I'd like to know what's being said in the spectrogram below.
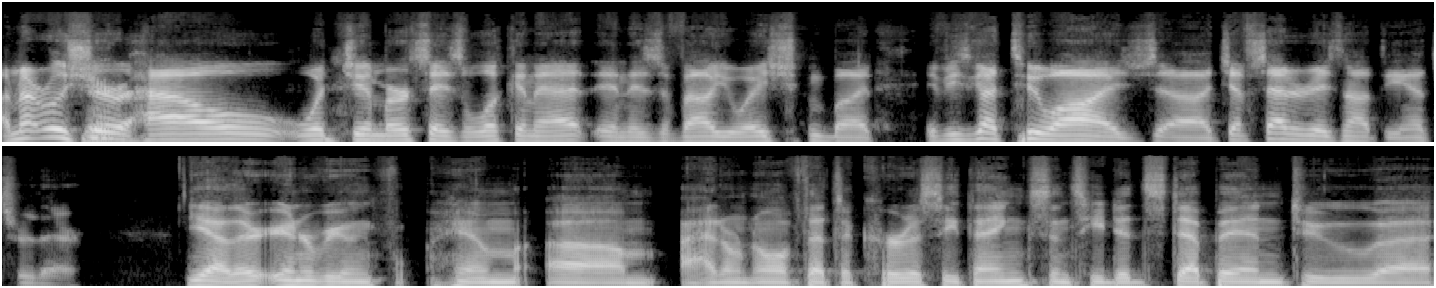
I'm not really sure how what Jim Irsay is looking at in his evaluation, but if he's got two eyes, uh, Jeff Saturday is not the answer there. Yeah, they're interviewing him. Um I don't know if that's a courtesy thing since he did step in to uh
